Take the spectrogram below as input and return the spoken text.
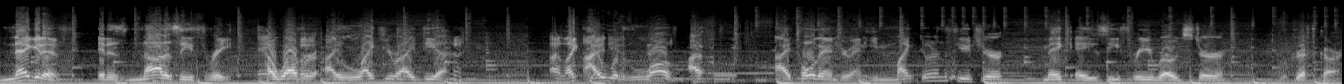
Negative. It is not a Z3. Hey, However, but- I like your idea. I like. The I idea. would love. I, I told Andrew, and he might do it in the future. Make a Z3 Roadster drift car.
